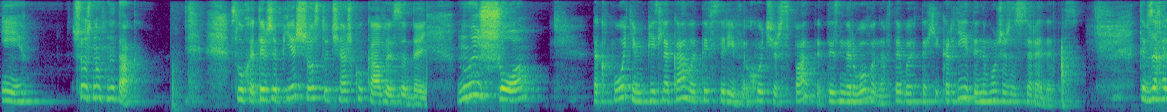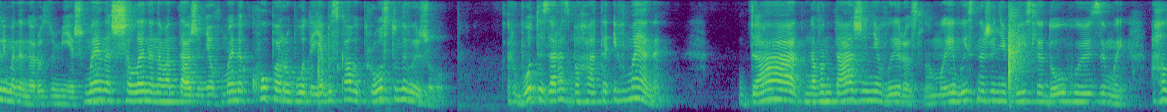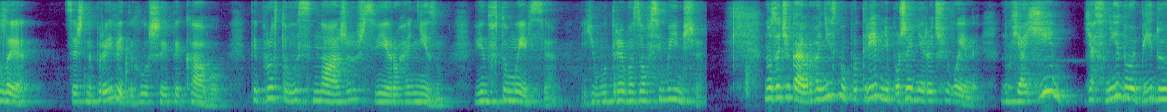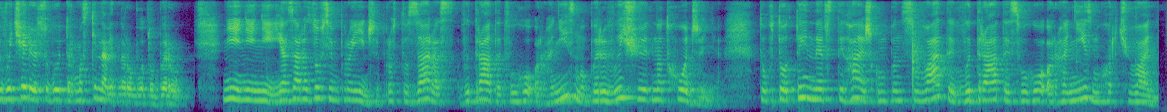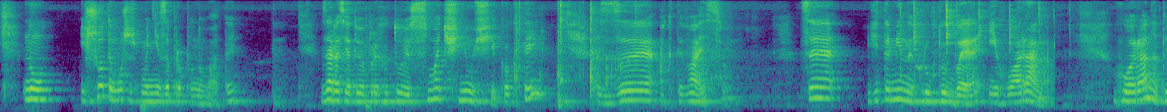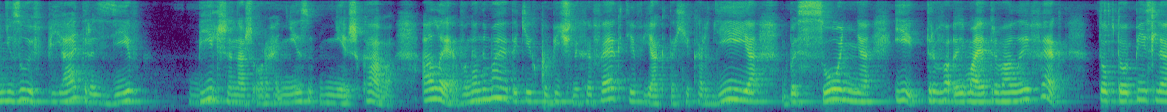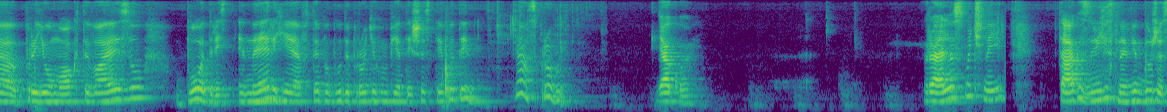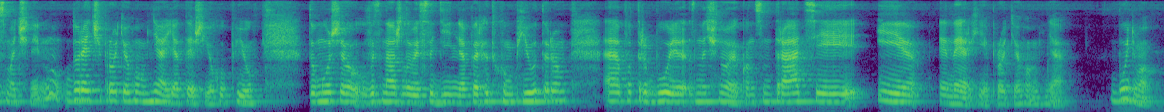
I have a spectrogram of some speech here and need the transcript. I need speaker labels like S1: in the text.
S1: І що знов не так?
S2: Слухай, ти вже п'єш шосту чашку кави за день.
S1: Ну і що?
S2: Так потім, після кави, ти все рівно хочеш спати, ти знервована, в тебе тахікардія, ти не можеш зосередитись.
S1: Ти взагалі мене не розумієш. В мене шалене навантаження, в мене купа роботи, я без кави просто не виживу.
S2: Роботи зараз багато і в мене. Да, навантаження виросло, ми виснажені після довгої зими. Але це ж не привід глушити каву. Ти просто виснажуєш свій організм. Він втомився. Йому треба зовсім інше.
S1: Ну, зачекай, організму потрібні поживні речовини. Ну я їм. Я снідаю, обідаю, вечерю з собою тормозки навіть на роботу беру.
S2: Ні, ні, ні. Я зараз зовсім про інше. Просто зараз витрати твого організму перевищують надходження. Тобто ти не встигаєш компенсувати витрати свого організму харчування.
S1: Ну, і що ти можеш мені запропонувати?
S2: Зараз я тобі приготую смачнющий коктейль з активайсу. Це вітаміни групи В і гуарана. Гуарана тонізує в 5 разів більше наш організм, ніж кава. Але вона не має таких побічних ефектів, як тахікардія, безсоння і, трива... і має тривалий ефект. Тобто після прийому активайзу бодрість, енергія в тебе буде протягом 5-6 годин. На, спробуй.
S1: Дякую. Реально смачний.
S2: Так, звісно, він дуже смачний. Ну, до речі, протягом дня я теж його п'ю, тому що виснажливе сидіння перед комп'ютером е, потребує значної концентрації і енергії протягом дня. Будьмо!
